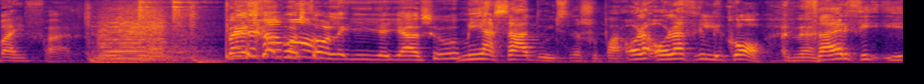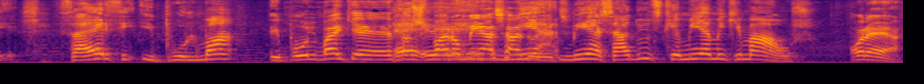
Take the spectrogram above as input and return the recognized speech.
by far. Πες το χαμό. πώ το έλεγε η γιαγιά σου. Μία σάντουιτς να σου πάρω. Όλα, όλα θηλυκό. Ναι. Θα, έρθει, η- θα έρθει η πούλμα. Η πούλμα και θα ε, σου πάρω ε, μία Μία, σάντουιτς. μία σάντουιτς και μία Mickey Mouse. Ωραία.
